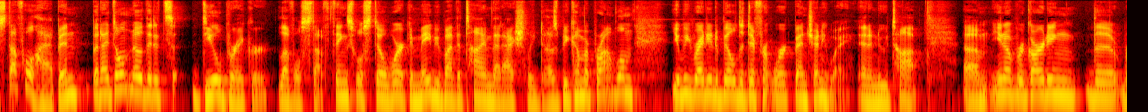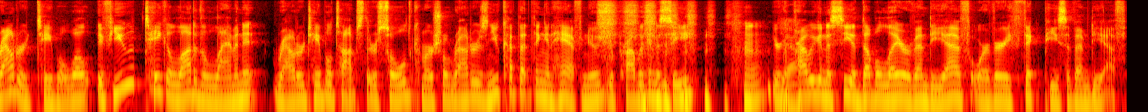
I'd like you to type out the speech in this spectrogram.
stuff will happen, but I don't know that it's deal breaker level stuff. Things will still work. And maybe by the time that actually does become a problem, you'll be ready to build a different workbench anyway and a new top. Um, you know, regarding the router table, well, if you take a lot of the laminate router tabletops that are sold, commercial routers, and you cut that thing in half, you know, you're probably going to see, you're Yeah. probably going to see a double layer of MDF or a very thick piece of MDF.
